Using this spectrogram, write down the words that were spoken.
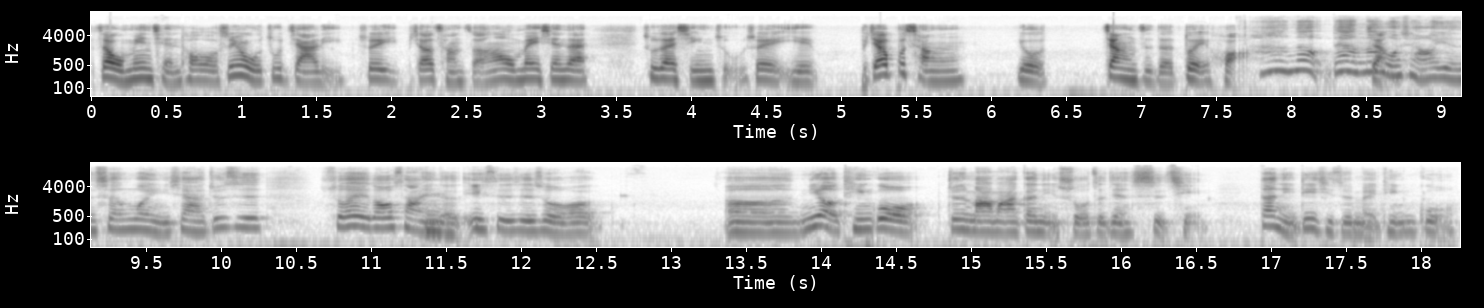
在我面前透露，是因为我住家里，所以比较常知道。然后我妹现在住在新竹，所以也比较不常有这样子的对话。啊，那那那我想要延伸问一下，就是所以 Losa，你的意思是说，呃，你有听过就是妈妈跟你说这件事情，但你弟其实没听过。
